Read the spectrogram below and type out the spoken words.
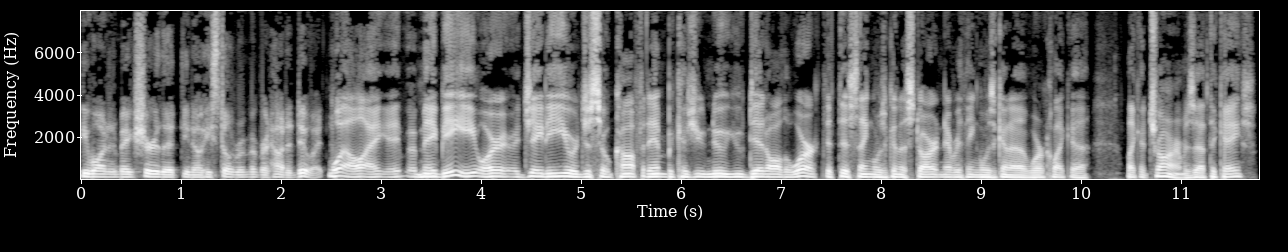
he wanted to make sure that you know he still remembered how to do it. Well, I, it may be, or JD, you were just so confident because you knew you did all the work that this thing was going to start and everything was going to work like a like a charm. Is that the case?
